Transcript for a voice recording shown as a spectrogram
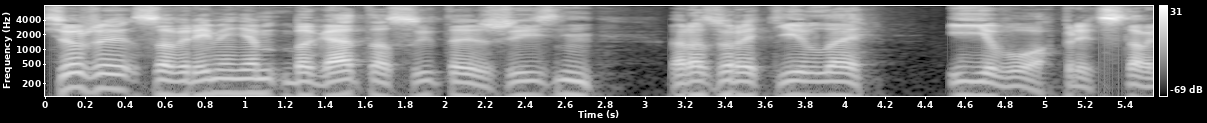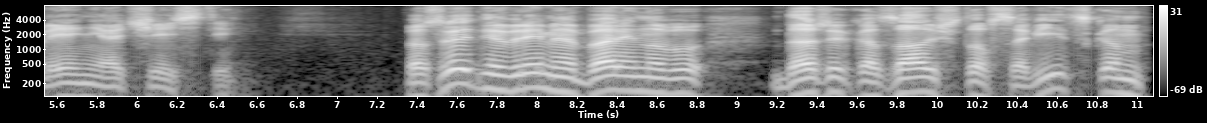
все же со временем богато сытая жизнь развратила и его представление о чести. В последнее время Баринову даже казалось, что в Савицком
